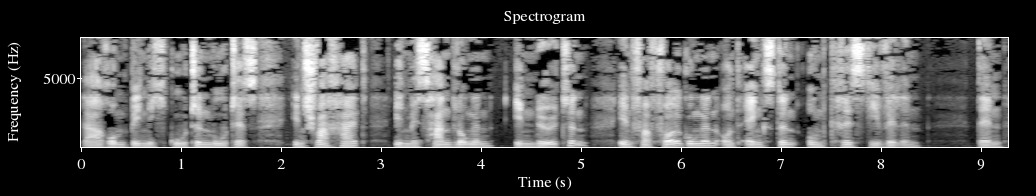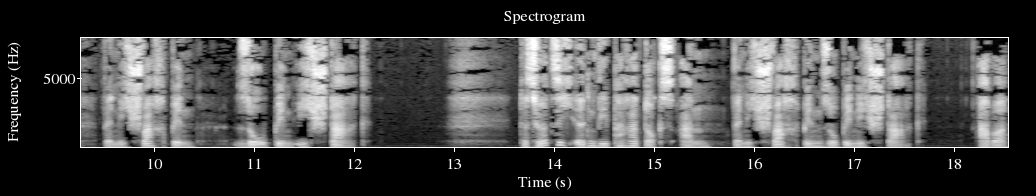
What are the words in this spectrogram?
Darum bin ich guten Mutes, in Schwachheit, in Misshandlungen, in Nöten, in Verfolgungen und Ängsten um Christi willen. Denn wenn ich schwach bin, so bin ich stark. Das hört sich irgendwie paradox an. Wenn ich schwach bin, so bin ich stark. Aber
